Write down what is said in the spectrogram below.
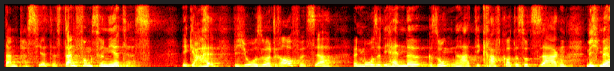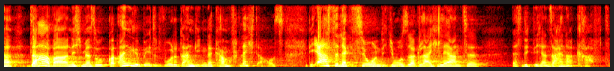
dann passiert es, dann funktioniert es. Egal wie Josua drauf ist, ja. Wenn Mose die Hände gesunken hat, die Kraft Gottes sozusagen nicht mehr da war, nicht mehr so Gott angebetet wurde, dann ging der Kampf schlecht aus. Die erste Lektion, die Josua gleich lernte, es liegt nicht an seiner Kraft.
